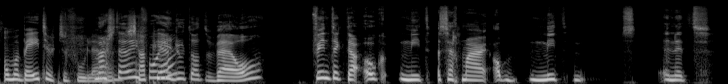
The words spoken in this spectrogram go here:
om me beter te voelen. Maar stel je Snap voor, je? doet dat wel. Vind ik daar ook niet, zeg maar, niet in het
